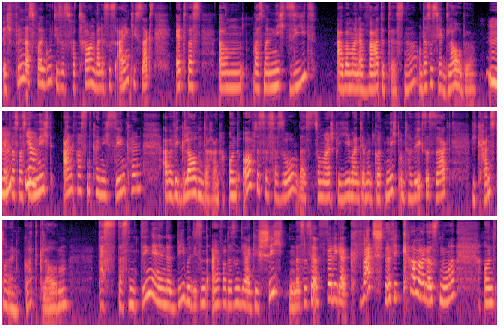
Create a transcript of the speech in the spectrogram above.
ich finde das voll gut, dieses Vertrauen, weil es ist eigentlich, sagst, etwas, ähm, was man nicht sieht, aber man erwartet es, ne? Und das ist ja Glaube. Etwas, was Mhm. ja. wir nicht anfassen können, nicht sehen können, aber wir glauben daran. Und oft ist es ja so, dass zum Beispiel jemand, der mit Gott nicht unterwegs ist, sagt, wie kannst du an einen Gott glauben? Das, das sind Dinge in der Bibel, die sind einfach, das sind ja Geschichten, das ist ja völliger Quatsch, ne? wie kann man das nur? Und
